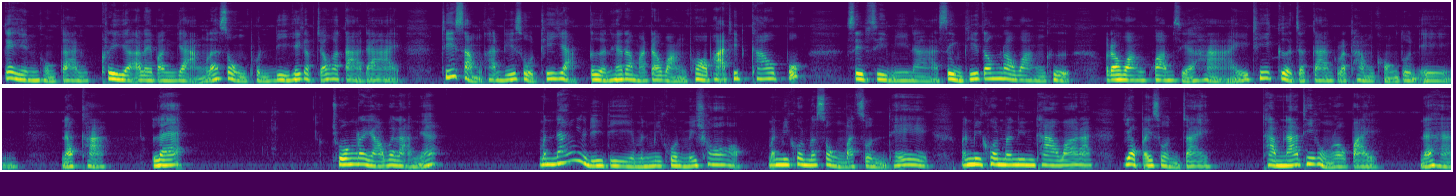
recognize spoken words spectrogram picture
เกณฑ์ของการเคลียร์อะไรบางอย่าง และส่งผลดีให้กับเจ้ากระตาได้ ที่สำคัญที่สุดที่อยากเตือนให้ระมัดระวังพอพระอาทิตย์เข้าปุ๊บ 14 มีนาสิ่งที่ต้องระวังคือ ระวังความเสียหายที่เกิดจากการกระทำของตนเองนะคะ และช่วงระยะเวลาเนี้ย มันนั่งอยู่ดีๆ มันมีคนไม่ชอบ มันมีคนมาส่งบัตรสนเทศ มันมีคนมานินทาว่าอะไรอย่าไปสนใจทำหน้าที่ของเราไปนะคะ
